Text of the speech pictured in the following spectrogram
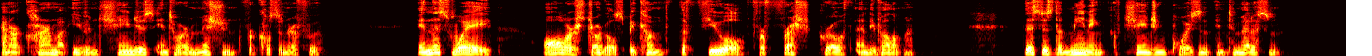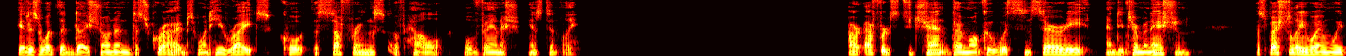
and our karma even changes into our mission for Kosen Rufu. In this way, all our struggles become the fuel for fresh growth and development. This is the meaning of changing poison into medicine. It is what the Daishonin describes when he writes, quote, the sufferings of hell will vanish instantly. Our efforts to chant Daimoku with sincerity and determination, especially when we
